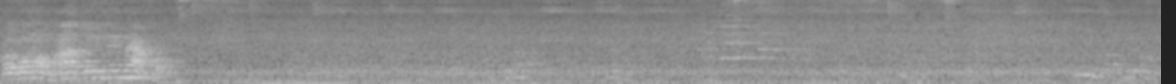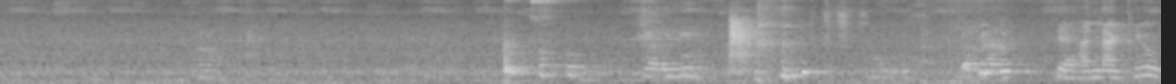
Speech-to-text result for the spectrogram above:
ભગવાન હમણાં તો એને નાખો ધ્યાન નાખ્યું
